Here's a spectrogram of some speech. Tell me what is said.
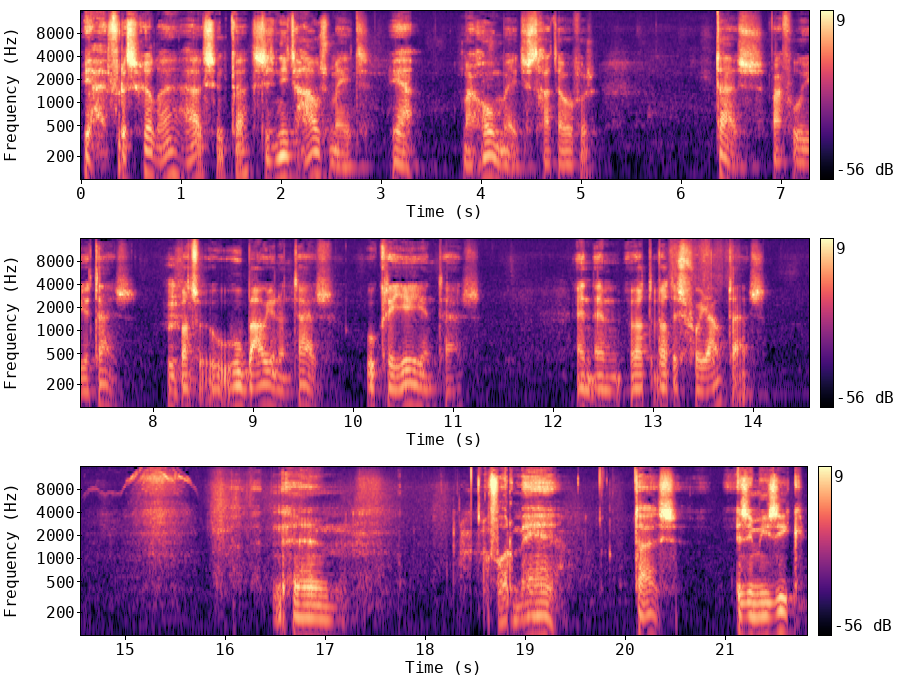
Ja, verschil hè, huis en Het thuis. is niet housemade, Ja, maar homemade. Dus het gaat over thuis. Waar voel je je thuis? Wat, hoe, hoe bouw je een thuis? Hoe creëer je een thuis? En, en wat, wat is voor jou thuis? Ehm, voor mij thuis is de muziek.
